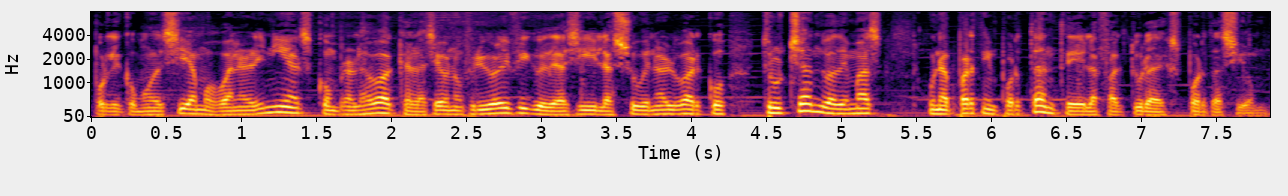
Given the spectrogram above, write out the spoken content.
porque como decíamos van a Liniers, compran las vacas, las llevan a un frigorífico y de allí las suben al barco, truchando además una parte importante de la factura de exportación.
